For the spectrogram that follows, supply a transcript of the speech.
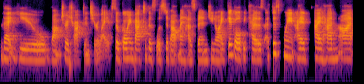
that you want to attract into your life. So going back to this list about my husband, you know, I giggle because at this point I had, I had not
